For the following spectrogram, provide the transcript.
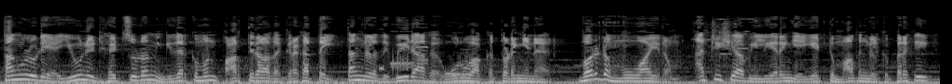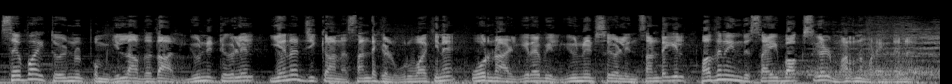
தங்களுடைய யூனிட் ஹெட்ஸுடன் இதற்கு முன் பார்த்திராத கிரகத்தை தங்களது வீடாக உருவாக்க தொடங்கினர். வருடம் மூவாயிரம். அட்ரிஷியாவில் இறங்கிய எட்டு மாதங்களுக்கு பிறகு செவ்வாய் தொழில்நுட்பம் இல்லாததால் யூனிட்டுகளில் எனர்ஜிக்கான சண்டைகள் உருவாகின. ஒரு நாள் இரவில் யூனிட்ஸ்களின் சண்டையில் பதினைந்து சைபாக்ஸ்கள் மரணமடைந்தன.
